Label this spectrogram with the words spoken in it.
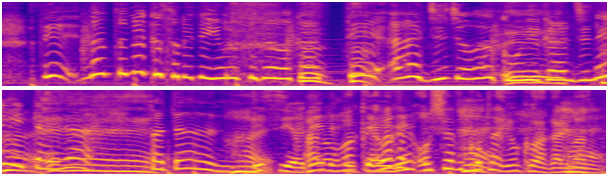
でなんとなくそれで様子が分かって、ああ次女はこういう感じね、ええ。みたいなええ。パターンですよね、はい。大体ね。おっしゃることはよくわかります、はい。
